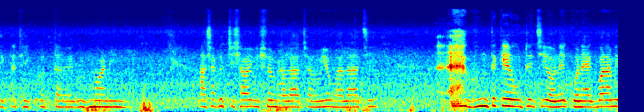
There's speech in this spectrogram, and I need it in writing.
দিকটা ঠিক করতে হবে। গুড মর্নিং আশা করছি সবাই ভীষণ ভালো আছো, আমিও ভালো আছি। ঘুম থেকে উঠেছি অনেকক্ষণ, একবার আমি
